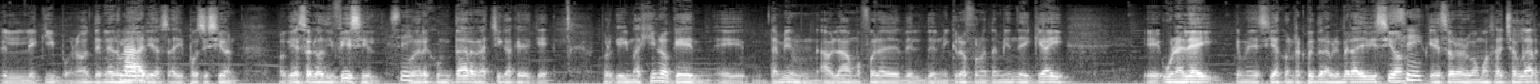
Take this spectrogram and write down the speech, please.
el equipo, ¿no? Tener Claro. varias a disposición. Porque eso es lo difícil, Sí. poder juntar a las chicas que... que- porque imagino que eh, también hablábamos fuera de- del, del micrófono también de que hay eh, una ley que me decías con respecto a la primera división, Sí. que eso ahora lo vamos a charlar,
